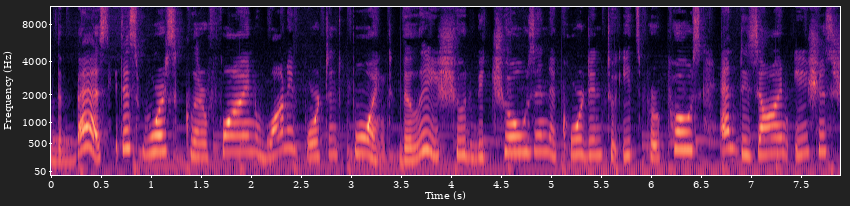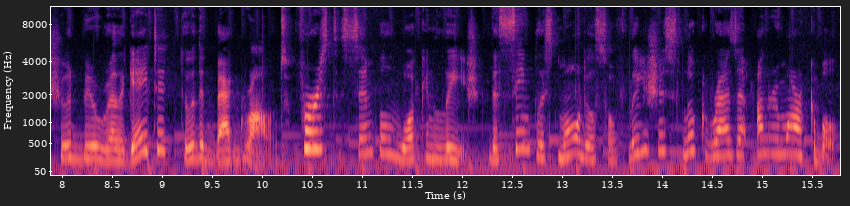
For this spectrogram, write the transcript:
the best, it is worth clarifying one important point. The leash should be chosen according to its purpose and design issues should be relegated to the background. First, simple walking leash. The simplest models of leashes look rather unremarkable.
